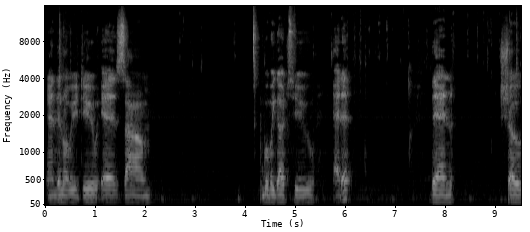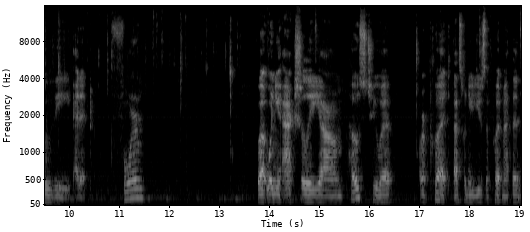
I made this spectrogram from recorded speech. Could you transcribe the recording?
and then what we do is um, when we go to edit, then show the edit form. But when you actually um, post to it, or put, that's when you use the put method,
